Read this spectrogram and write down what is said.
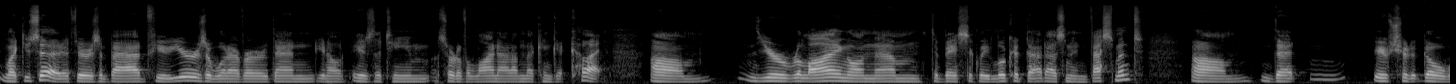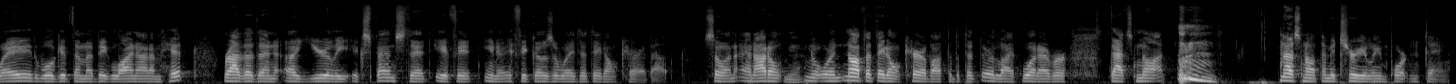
like you said, if there's a bad few years or whatever, then you know, is the team sort of a line item that can get cut? Um, you're relying on them to basically look at that as an investment um, that if should it go away will give them a big line item hit rather than a yearly expense that if it you know if it goes away that they don't care about so and, and i don't Yeah. no, or not that they don't care about it but that they're like whatever that's not that's not the materially important thing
